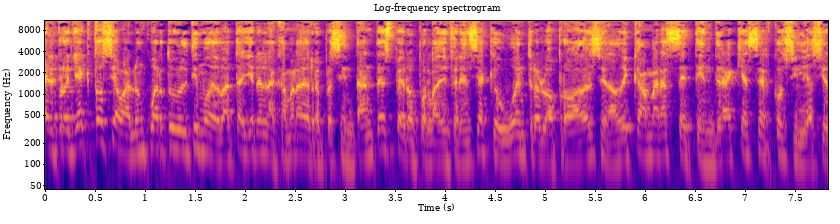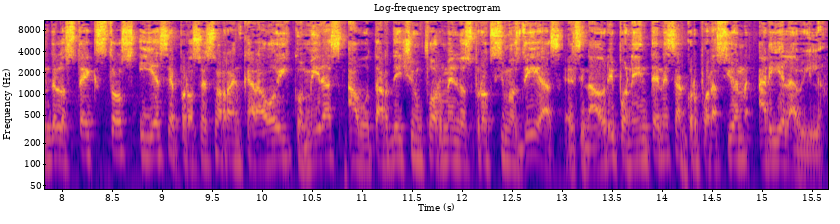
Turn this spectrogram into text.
El proyecto se avaló en cuarto y último debate ayer en la Cámara de Representantes, pero por la diferencia que hubo entre lo aprobado del Senado y Cámara, se tendrá que hacer conciliación de los textos y ese proceso arrancará hoy con miras a votar dicho informe en los próximos días. El senador y ponente en esa corporación, Ariel Avila.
